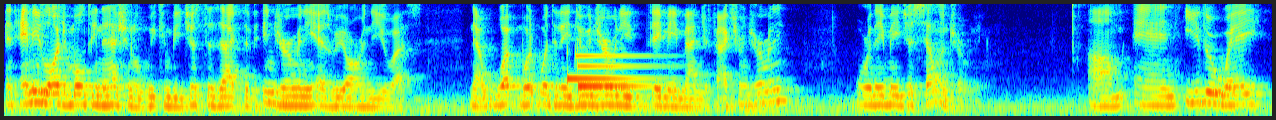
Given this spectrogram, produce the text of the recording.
in any large multinational, we can be just as active in Germany as we are in the US. Now, what, what, what do they do in Germany? They may manufacture in Germany, or they may just sell in Germany. Um, and either way,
